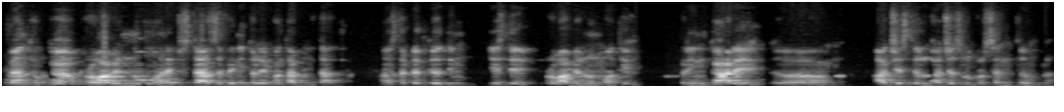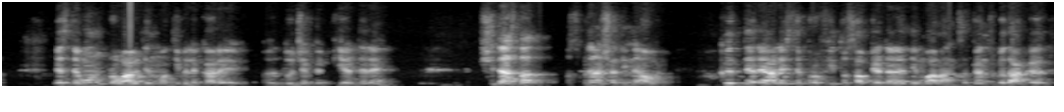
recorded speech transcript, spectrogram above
Pentru că probabil nu înregistrează veniturile în contabilitate. Asta cred că este probabil un motiv prin care uh, aceste, acest lucru se întâmplă. Este unul probabil din motivele care uh, duce pe pierdere și de asta spuneam așa din aur. Cât de real este profitul sau pierderea din balanță? Pentru că dacă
